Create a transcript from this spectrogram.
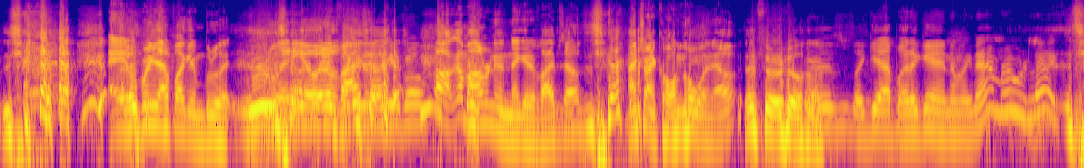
hey, don't bring that fucking bruje- brujeria. whatever the fuck Vibes out here, bro. Oh, come on. I'm bringing the negative vibes out. I ain't trying to call no one out. For real. It's just like, yeah, but again, I'm like, damn, bro, relax.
